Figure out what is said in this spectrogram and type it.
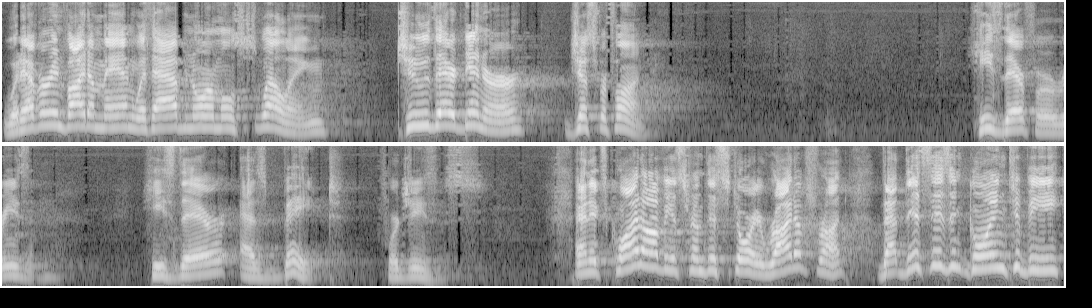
would ever invite a man with abnormal swelling to their dinner just for fun. He's there for a reason. He's there as bait for Jesus. And it's quite obvious from this story right up front that this isn't going to be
